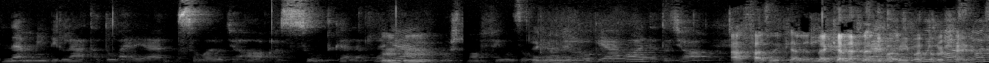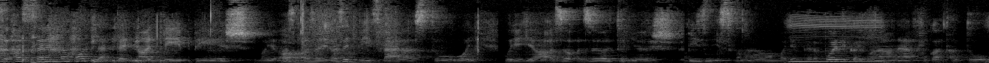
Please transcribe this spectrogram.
nem mindig látható helyen. Szóval, hogyha a szút kellett legyen, uh-huh. most mafiózó terminológiával, tehát hogyha... Áfázni kellett, meg kellett menni valami hivatalos az, az, az, szerintem ott lett egy nagy lépés, vagy az, az, az, az egy vízválasztó, hogy, hogy ugye az, az öltönyös bizniszvonalon, vagy akár a politikai vonalon elfogadható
